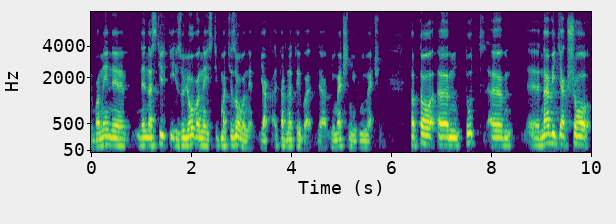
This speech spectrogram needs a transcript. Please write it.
Вони не, не настільки ізольовані і стигматизовані, як альтернатива для Німеччини в Німеччині. Тобто ем, тут ем, е, навіть якщо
